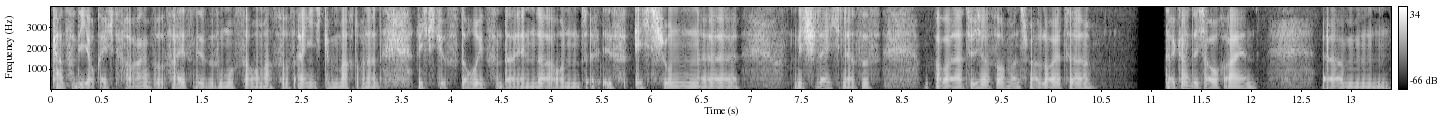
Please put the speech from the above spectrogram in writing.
kannst du dich auch echt fragen, so was heißt denn dieses Muster, warum hast du das eigentlich gemacht und dann richtige Stories sind dahinter und ist echt schon äh, nicht schlecht. Ne? Es ist, aber natürlich hast du auch manchmal Leute, da kannte ich auch einen, ähm,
